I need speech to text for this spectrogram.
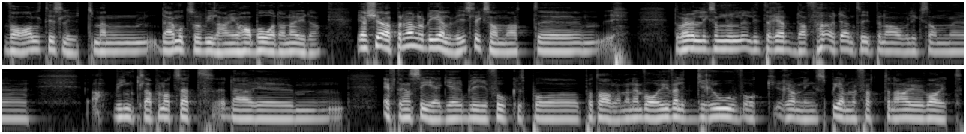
val till slut. Men däremot så vill han ju ha båda nöjda. Jag köper den ändå delvis liksom att ehm, de är väl liksom lite rädda för den typen av liksom eh, ja, vinklar på något sätt. Där eh, efter en seger blir fokus på, på tavlan. Men den var ju väldigt grov och Rönnings spel med fötterna har ju varit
